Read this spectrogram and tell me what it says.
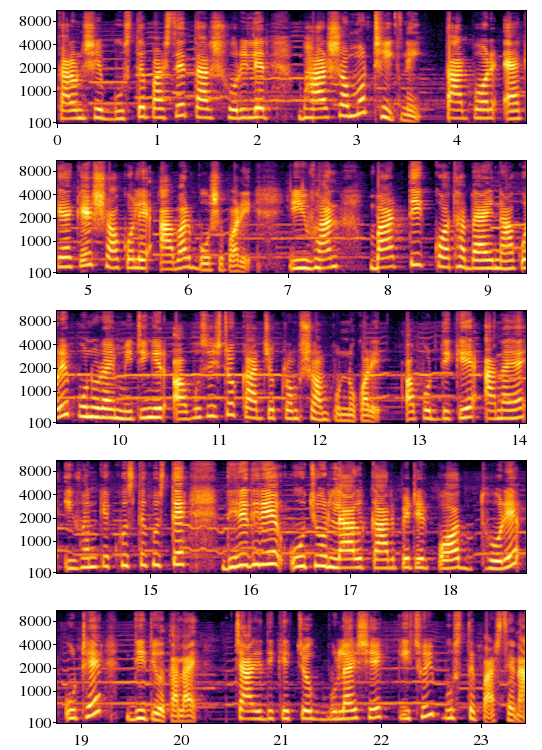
কারণ সে বুঝতে পারছে তার শরীরের ভারসাম্য ঠিক নেই। তারপর একে একে সকলে আবার বসে পড়ে। ইভান বাড়তি কথা ব্যয় না করে পুনরায় মিটিংয়ের অবশিষ্ট কার্যক্রম সম্পূর্ণ করে। অপরদিকে আনায়া ইভানকে খুঁজতে খুঁজতে ধীরে ধীরে উঁচু লাল কার্পেটের পথ ধরে উঠে দ্বিতীয় তলায়। চারিদিকে চোখ বুলায় সে কিছুই বুঝতে পারছে না।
